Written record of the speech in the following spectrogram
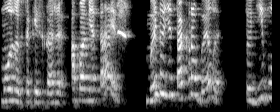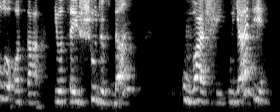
Мозок такий скаже: А пам'ятаєш, ми тоді так робили, тоді було отак. І оцей should have done у вашій уяві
